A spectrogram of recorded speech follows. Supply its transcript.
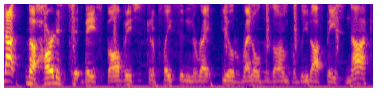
not the hardest hit baseball, but he's just going to place it in the right field. Reynolds is on with a leadoff base knock.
